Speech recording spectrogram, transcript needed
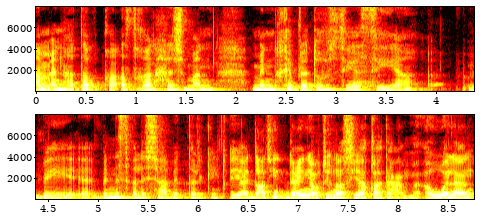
أم أنها تبقى أصغر حجما من خبرته السياسية بالنسبة للشعب التركي؟ يعني دعيني أعطي هنا سياقات عامة. أولا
